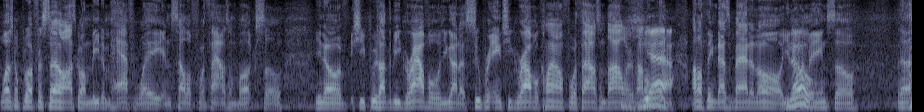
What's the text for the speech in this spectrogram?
was gonna put her for sale, I was gonna meet them halfway and sell it for a thousand bucks. So, you know, if she proves out to be gravel, you got a super Enchi gravel clown for a thousand dollars. I don't Yeah. think I don't think that's bad at all. You know what I mean? So, uh,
